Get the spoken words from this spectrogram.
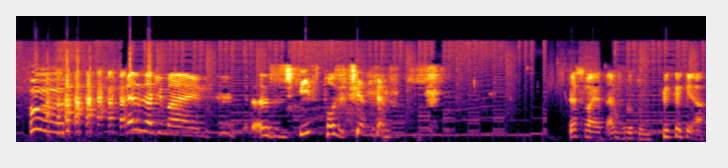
das ist ja gemein! Das ist Spieß positionieren. Das war jetzt einfach nur dumm. ja.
